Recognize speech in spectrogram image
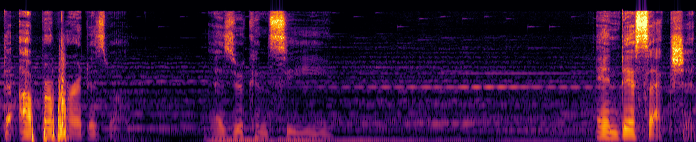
the upper part as well, as you can see in this section.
